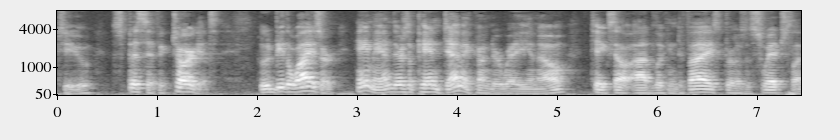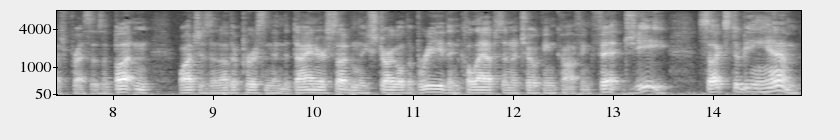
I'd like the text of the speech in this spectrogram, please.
to specific targets. Who'd be the wiser? Hey man, there's a pandemic underway, you know. Takes out odd looking device, throws a switch, slash presses a button, watches another person in the diner suddenly struggle to breathe and collapse in a choking, coughing fit. Gee, sucks to be him.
